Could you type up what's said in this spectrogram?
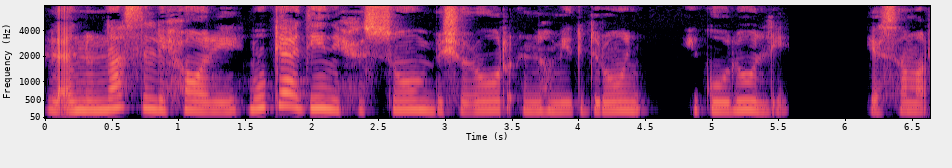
لأنه الناس اللي حولي مو قاعدين يحسون بشعور إنهم يقدرون يقولوا لي يا سمر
